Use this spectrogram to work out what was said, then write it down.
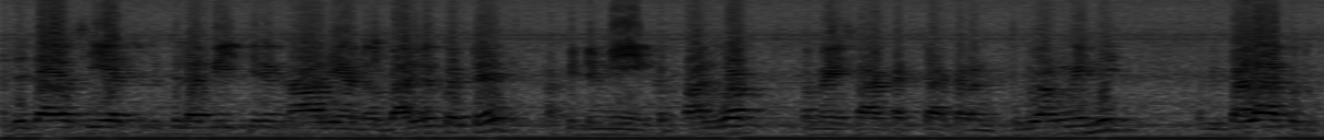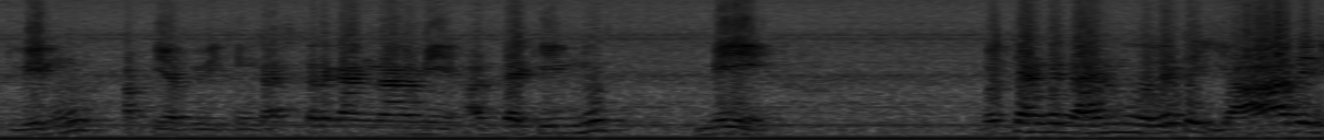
අද දවසේ ඇතුළත ලැබී තියෙන කාලය අනුව බලනකොට අපිට මේ එක පළුවක් තමයි සාකච්ඡා කරන්න පුළුවන් වෙන්නේ. අපි බලාපොරොත්තු වෙමු අපි අපි විසින් ගස් කරගන්නා මේ අත්දැකීම් මේ බොද්ධංග ධර්ම වලට yaadෙන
